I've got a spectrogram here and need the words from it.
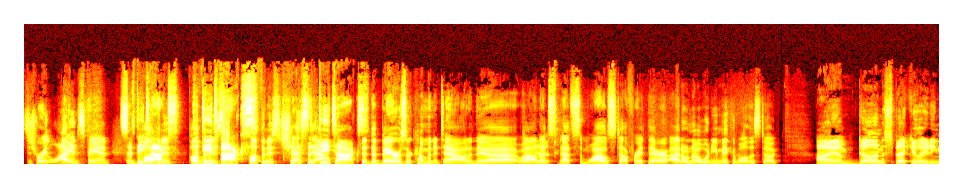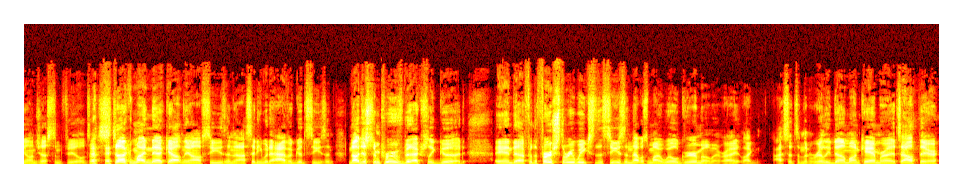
Detroit Lions fan It's a is puffing detox. his, It's a puffing his- puffing his chest It's a out detox. That the Bears are coming to town, and they're ah, wow, Yeah. that's that's some wild stuff right there. I don't know. What do you make of all this, Doug? I am done speculating on Justin Fields. I stuck my neck out in the offseason and I said he would have a good season. Not just improve, but actually good. And uh, for the first three weeks of the season, that was my Will Grier moment, right? Like I said something really dumb on camera. It's out there.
